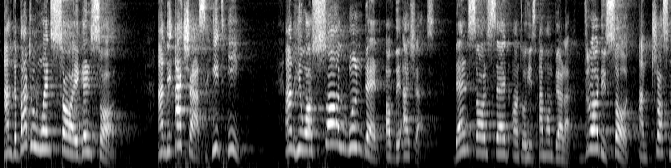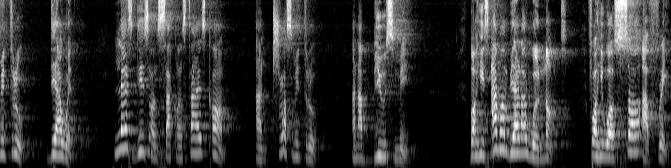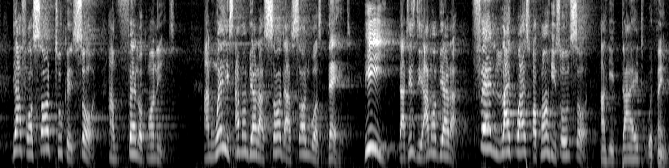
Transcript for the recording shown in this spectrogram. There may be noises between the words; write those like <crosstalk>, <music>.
And the battle went sore against Saul, and the archers hit him, and he was sore wounded of the archers. Then Saul said unto his armor bearer, Draw the sword and thrust me through therewith. Lest this uncircumcised come and thrust me through and abuse me. But his armor bearer will not, for he was so afraid. Therefore Saul took a sword and fell upon it. And when his armor bearer saw that Saul was dead, he, that is the armor bearer, fell likewise upon his own sword, and he died with him.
